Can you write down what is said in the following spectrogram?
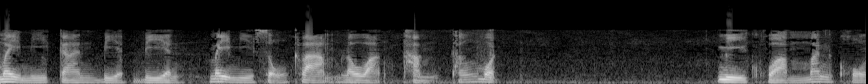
ไม่มีการเบียดเบียน ไม่มีสงครามระหว่างธรรมทั้งหมด มีความมั่นคง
